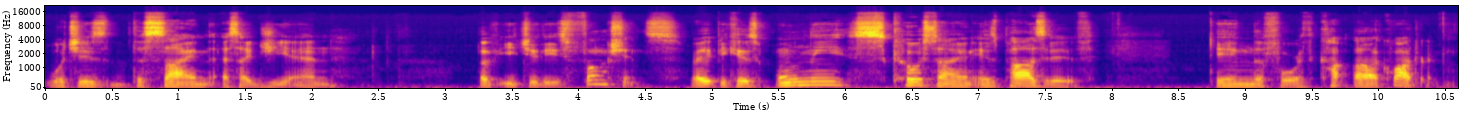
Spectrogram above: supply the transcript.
which is the sign, SIGN, of each of these functions, right? Because only cosine is positive in the fourth uh, quadrant.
